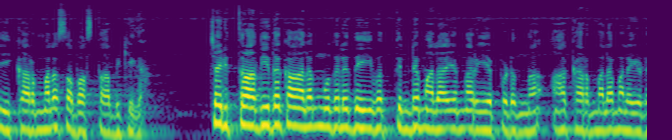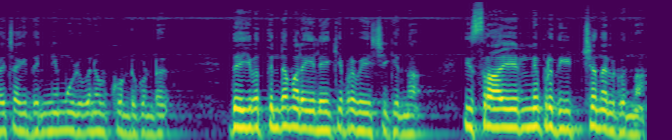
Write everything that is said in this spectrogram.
ഈ കർമ്മല സഭ സ്ഥാപിക്കുക. ചരിത്രാതീത കാലം മുതൽ ദൈവത്തിന്റെ മല എന്നറിയപ്പെടുന്ന ആ കർമ്മല മലയുടെ ചൈതന്യം മുഴുവൻ ഉൾക്കൊണ്ടുകൊണ്ട് ദൈവത്തിന്റെ മലയിലേക്ക് പ്രവേശിക്കുന്ന ഇസ്രായേലിന് പ്രതീക്ഷ നൽകുന്ന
